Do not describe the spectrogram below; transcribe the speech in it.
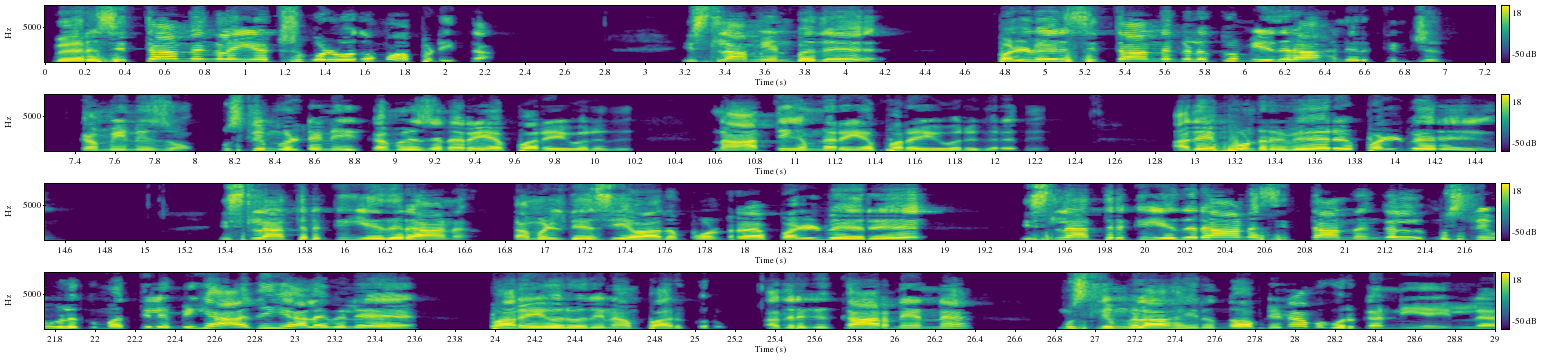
வேறு சித்தாந்தங்களை ஏற்றுக்கொள்வதும் அப்படித்தான். இஸ்லாம் என்பது பல்வேறு சித்தாந்தங்களுக்கும் எதிராக நிற்கின்றது. கம்யூனிசம் முஸ்லிம்கள்ட்ட இன்னைக்கு கம்யூனிசம் நிறைய பரவி வருது. நாத்திகம் நிறைய பரவி வருகிறது. அதே போன்ற வேறு பல்வேறு இஸ்லாத்திற்கு எதிரான தமிழ் தேசியவாதம் போன்ற பல்வேறு இஸ்லாத்திற்கு எதிரான சித்தாந்தங்கள் முஸ்லிம்களுக்கு மத்தியில மிக அதிக அளவில் பரவி வருவதை நாம் பார்க்கிறோம். அதற்கு காரணம் என்ன? முஸ்லிம்களாக இருந்தோம் அப்படின்னா நமக்கு ஒரு கண்ணியம் இல்லை.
